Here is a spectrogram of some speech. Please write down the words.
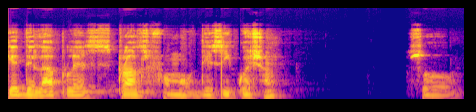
get the Laplace transform of this equation. So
